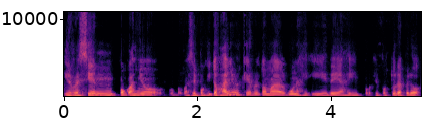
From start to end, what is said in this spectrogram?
Y recién, pocos años, hace poquitos años, que retoma algunas ideas y, posturas, pero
